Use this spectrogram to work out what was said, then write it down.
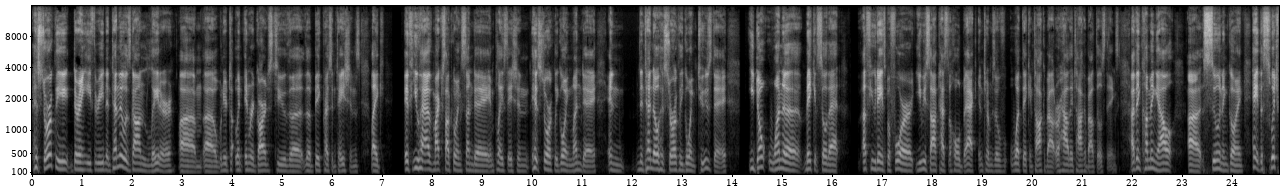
historically during E3, Nintendo has gone later. Um, uh, when you're t- when, in regards to the the big presentations, like if you have Microsoft going Sunday and PlayStation historically going Monday and Nintendo historically going Tuesday, you don't want to make it so that a few days before Ubisoft has to hold back in terms of what they can talk about or how they talk about those things. I think coming out uh, soon and going, hey, the Switch,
